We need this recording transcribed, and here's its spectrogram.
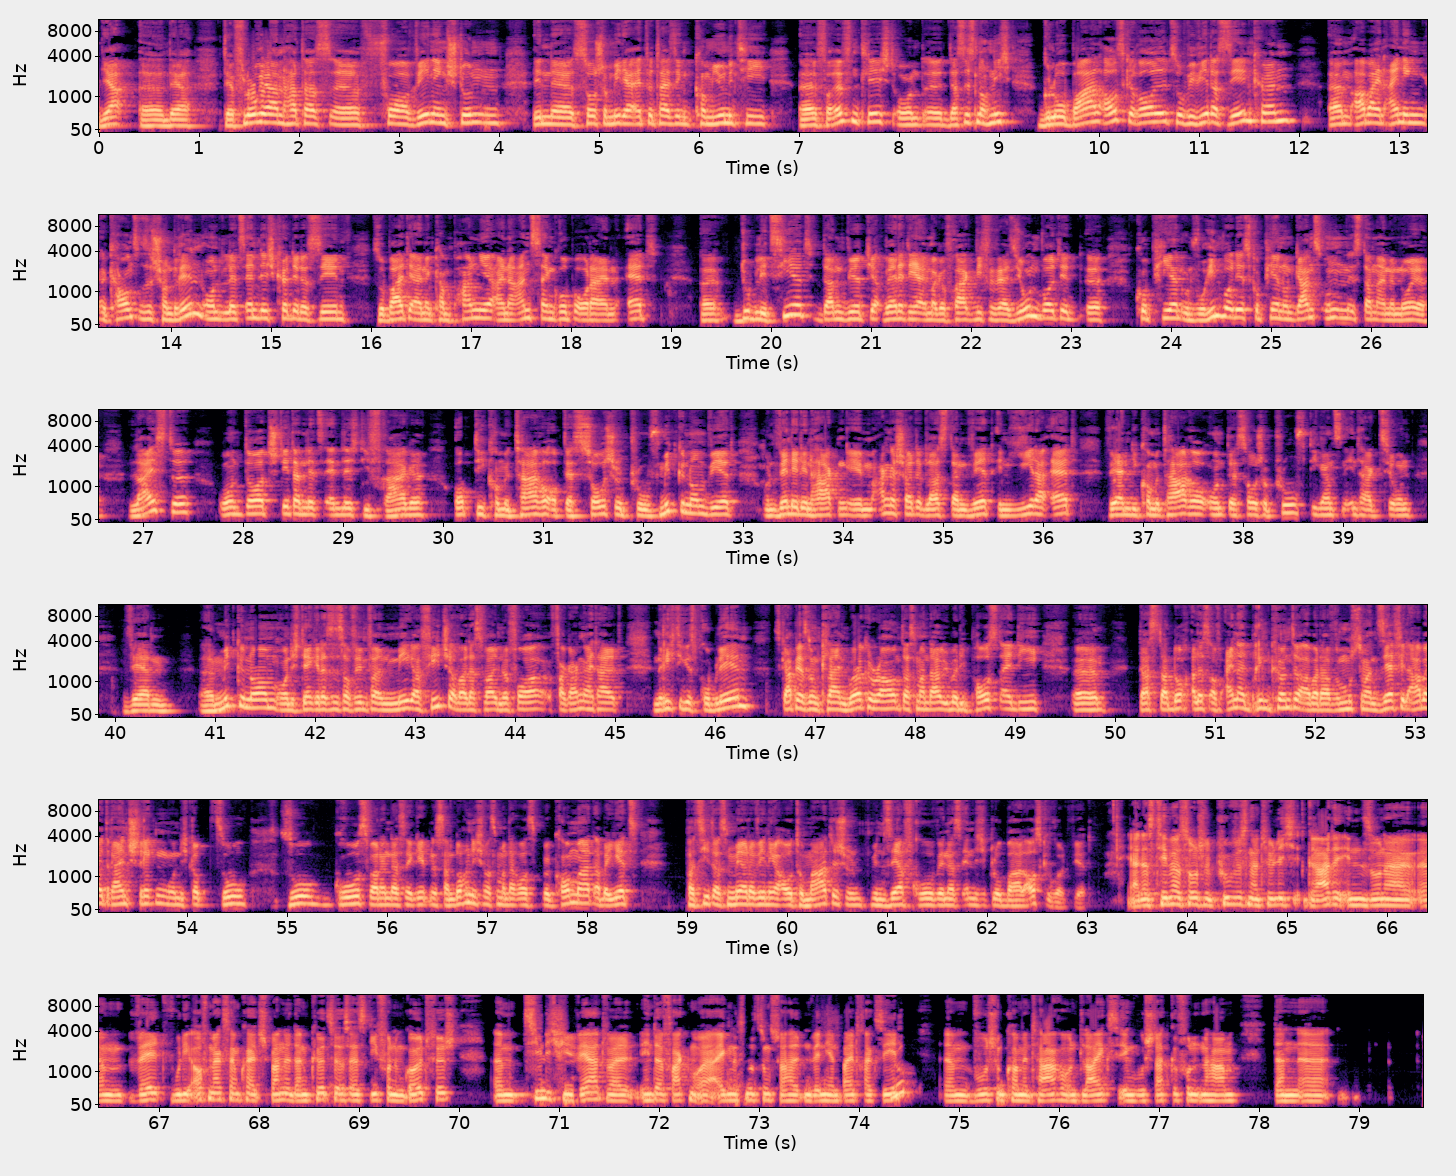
Ja, äh, der, der Florian hat das äh, vor wenigen Stunden in der Social Media Advertising Community äh, veröffentlicht und äh, das ist noch nicht global ausgerollt, so wie wir das sehen können. Ähm, aber in einigen Accounts ist es schon drin und letztendlich könnt ihr das sehen, sobald ihr eine Kampagne, eine Anzeigengruppe oder ein Ad äh, dupliziert, dann wird ja, werdet ihr ja immer gefragt, wie viele Versionen wollt ihr äh, kopieren und wohin wollt ihr es kopieren und ganz unten ist dann eine neue Leiste und dort steht dann letztendlich die Frage, ob die Kommentare, ob der Social Proof mitgenommen wird. Und wenn ihr den Haken eben angeschaltet lasst, dann wird in jeder Ad werden die Kommentare und der Social Proof, die ganzen Interaktionen werden äh, mitgenommen und ich denke, das ist auf jeden Fall ein mega Feature, weil das war in der Vor Vergangenheit halt ein richtiges Problem. Es gab ja so einen kleinen Workaround, dass man da über die Post-ID äh, das dann doch alles auf Einheit bringen könnte, aber da musste man sehr viel Arbeit reinstrecken und ich glaube, so, so groß war dann das Ergebnis dann doch nicht, was man daraus bekommen hat. Aber jetzt passiert das mehr oder weniger automatisch und bin sehr froh, wenn das endlich global ausgerollt wird. Ja, das Thema Social Proof ist natürlich gerade in so einer ähm, Welt, wo die Aufmerksamkeitsspanne dann kürzer ist als die von einem Goldfisch, ähm, ziemlich viel wert, weil hinterfragt mal euer eigenes Nutzungsverhalten, wenn ihr einen Beitrag seht, ähm, wo schon Kommentare und Likes irgendwo stattgefunden haben, dann äh,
